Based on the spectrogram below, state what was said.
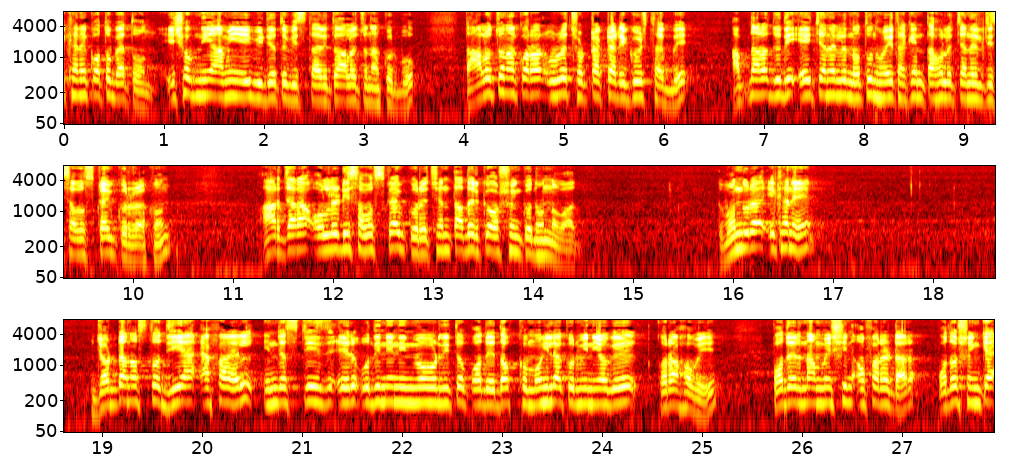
এখানে কত বেতন? এসব নিয়ে আমি এই ভিডিওতে বিস্তারিত আলোচনা করব। তা আলোচনা করার উপরে ছোট্ট একটা রিকোয়েস্ট থাকবে। আপনারা যদি এই চ্যানেলে নতুন হয়ে থাকেন, তাহলে চ্যানেলটি সাবস্ক্রাইব করে রাখুন। আর যারা অলরেডি সাবস্ক্রাইব করেছেন, তাদেরকে অসংখ্য ধন্যবাদ। তো বন্ধুরা, এখানে জর্ডানস্থ জিয়া এফআরএল ইন্ডাস্ট্রিজ এর অধীনে নিম্নবর্ণিত পদে দক্ষ মহিলা কর্মী নিয়োগে করা হবে। পদের নাম মেশিন অপারেটর। পদসংখ্যা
